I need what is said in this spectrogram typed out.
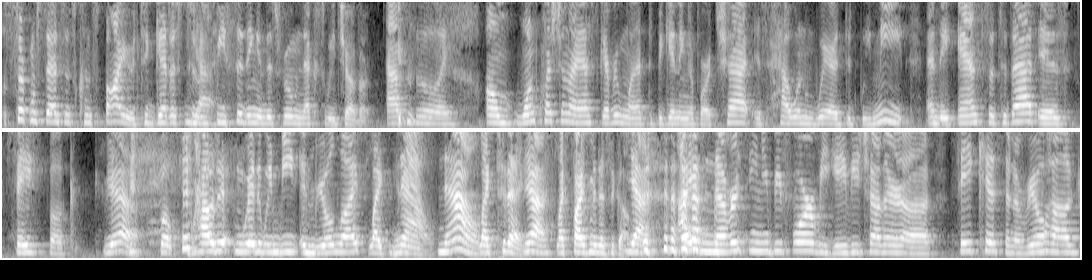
circumstances conspired to get us to Yes. be sitting in this room next to each other. Absolutely. Um, one question I ask everyone at the beginning of our chat is how and where did we meet? And the answer to that is Facebook. Yeah. But how did where did we meet in real life? Like now. Now. Like today. Yes. Like five minutes ago. Yes. I have never seen you before. We gave each other a fake kiss and a real hug,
